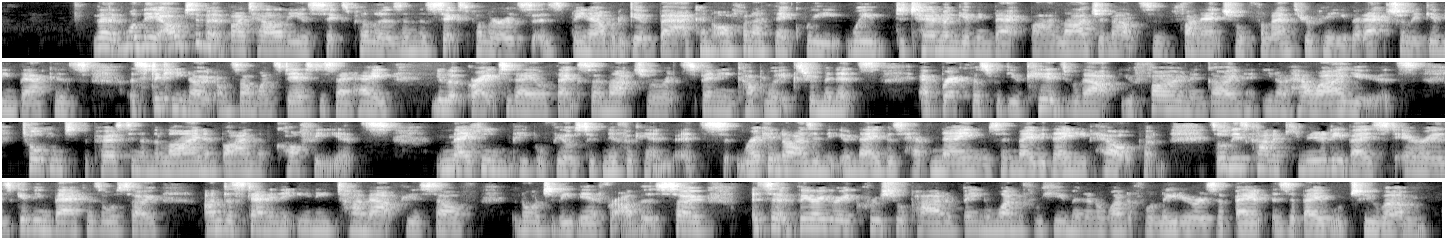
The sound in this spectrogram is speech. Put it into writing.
The, well, the ultimate vitality is six pillars, and the sixth pillar is, is being able to give back. And often, I think we we determine giving back by large amounts of financial philanthropy, but actually giving back is a sticky note on someone's desk to say, "Hey, you look great today," or "Thanks so much," or it's spending a couple of extra minutes at breakfast with your kids without your phone and going, you know, "How are you?" It's talking to the person in the line and buying them coffee. It's making people feel significant. It's recognizing that your neighbors have names and maybe they need help. And it's all these kind of community based areas. Giving back is also understanding that you need time out for yourself in order to be there for others. So it's a very, very crucial part of being a wonderful human and a wonderful leader is, a, is able to, um,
